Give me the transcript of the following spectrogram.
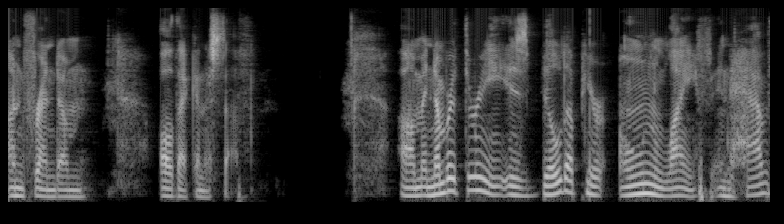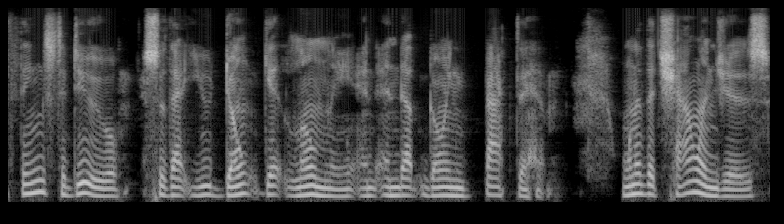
unfriend him all that kind of stuff. Um, and number three is build up your own life and have things to do so that you don't get lonely and end up going back to him one of the challenges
